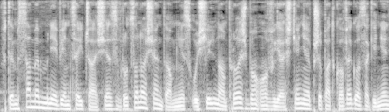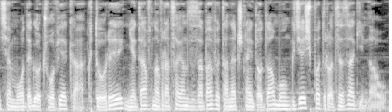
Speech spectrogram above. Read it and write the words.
W tym samym mniej więcej czasie zwrócono się do mnie z usilną prośbą o wyjaśnienie przypadkowego zaginięcia młodego człowieka, który, niedawno wracając z zabawy tanecznej do domu, gdzieś po drodze zaginął.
